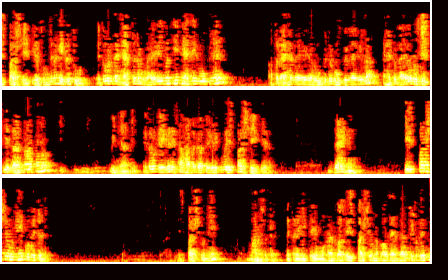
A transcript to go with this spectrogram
ස්පර්ශය කියලා. තුන් දෙනාගේ එකතුව. එතකොට දැන් ඇත්තටම වැයවීම තියෙන්නේ ඇහි රූපයයි අතර ඇහැ වැය රූපෙට රූපේ වැය වෙලා ඇහැට වැය වුණු සිද්ධිය දන්නාකම විඥානය. එතකොට ඒක නිසා හටගත් ඒකට කිව්ව ස්පර්ශය කියලා. දැන් ස්පර්ශ වුණේ කොහෙටද? ස්පර්ශ වුණේ මනසට. මෙතන හිත යොමු වුණාට පස්සේ ස්පර්ශ වුණ බව දැනගත්තේ කොහෙන්ද?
